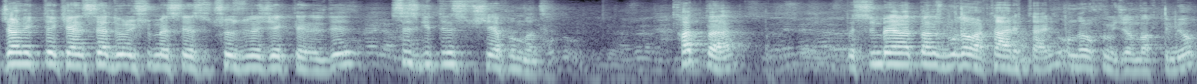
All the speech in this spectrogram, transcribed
Canik'te kentsel dönüşüm meselesi çözülecek denildi. Siz gittiniz hiçbir şey yapılmadı. Hatta sizin beyanatlarınız burada var tarih tarih. Onları okumayacağım vaktim yok.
